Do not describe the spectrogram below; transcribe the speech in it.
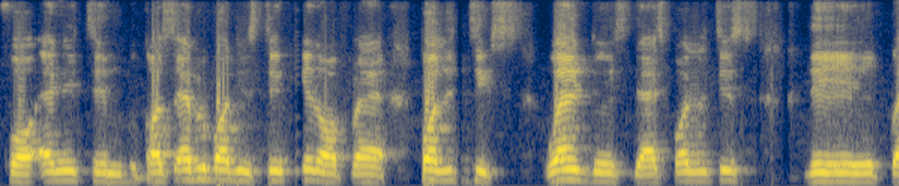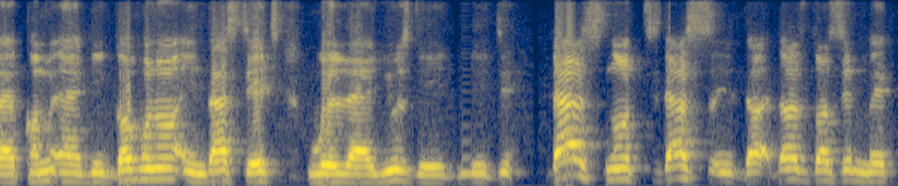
for anything because everybody is thinking of uh, politics when there's, there's politics. The uh, uh, the governor in that state will uh, use the, the, that's not that's that, that doesn't make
